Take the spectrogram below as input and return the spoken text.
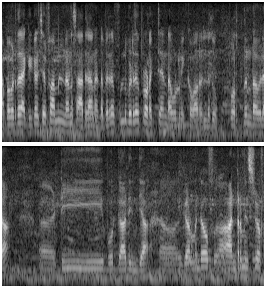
അപ്പോൾ ഇവിടുത്തെ അഗ്രികൾച്ചർ ഫാമിൽ ഉണ്ടാവുന്ന സാധനമാണ് കേട്ടോ. ഇവരുടെ ഫുൾ ഇവിടുത്തെ പ്രൊഡക്റ്റേ ഉണ്ടാവുള്ളൂ മിക്കവാറും എല്ലാതും. പുറത്തുനിന്ന് ഉണ്ടാവില്ല tea board guard India government of under ministry of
